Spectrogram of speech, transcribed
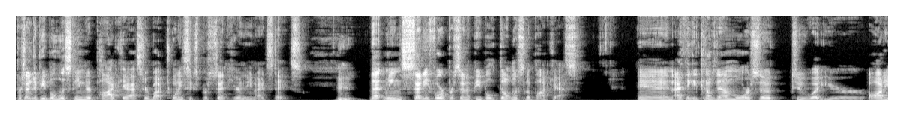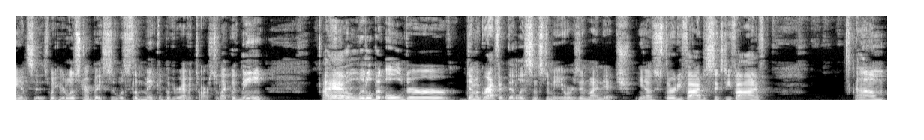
percentage of people listening to podcasts are about 26% here in the United States. Mm-hmm. That means 74% of people don't listen to podcasts. And I think it comes down more so to what your audience is, what your listener base is, what's the makeup of your avatar. So, like with me, I have a little bit older demographic that listens to me or is in my niche. You know, it's 35 to 65. Um,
